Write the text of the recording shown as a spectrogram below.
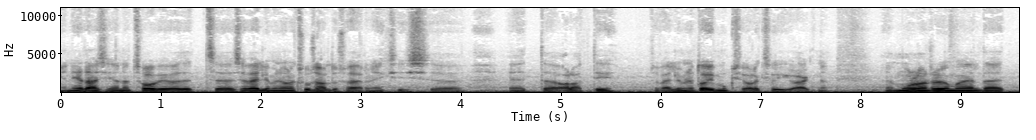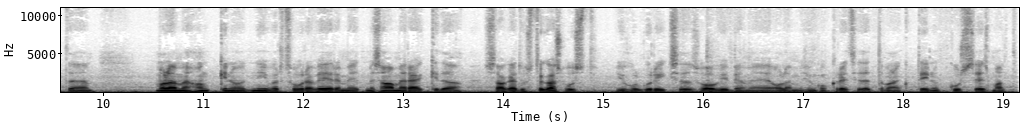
ja nii edasi. Ja nad soovivad, et see väljumine oleks usaldusväärne, ehk siis et alati see väljumine toimuks ja oleks õigeaegne. mul on rõõm öelda, et me oleme hankinud niivõrd suure veeremi, et me saame rääkida sageduste kasvust, juhul kui riik seda soovib ja me oleme siin konkreetsed ettepanekud teinud, kus esmalt.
